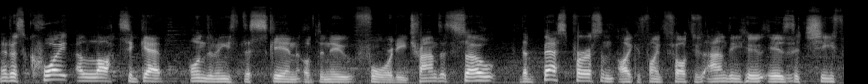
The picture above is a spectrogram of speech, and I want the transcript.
Now there's quite a lot to get underneath the skin of the new Ford E-Transit. So the best person I could find to talk to is Andy, who is the chief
